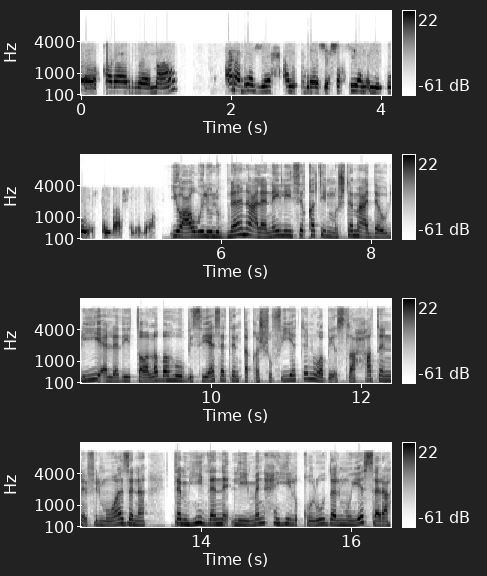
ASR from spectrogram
آه، قرار ما أنا برجح أنا برجح شخصيا إنه يكون استمرار في الإجراء. يعول لبنان على نيل ثقة المجتمع الدولي الذي طالبه بسياسة تقشفية وبإصلاحات في الموازنة تمهيدا لمنحه القروض الميسرة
